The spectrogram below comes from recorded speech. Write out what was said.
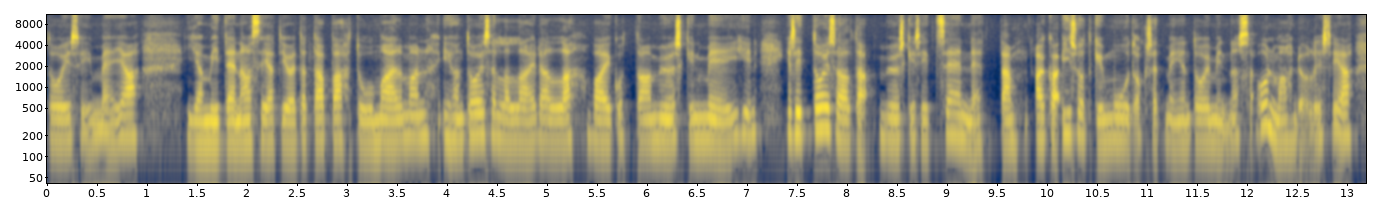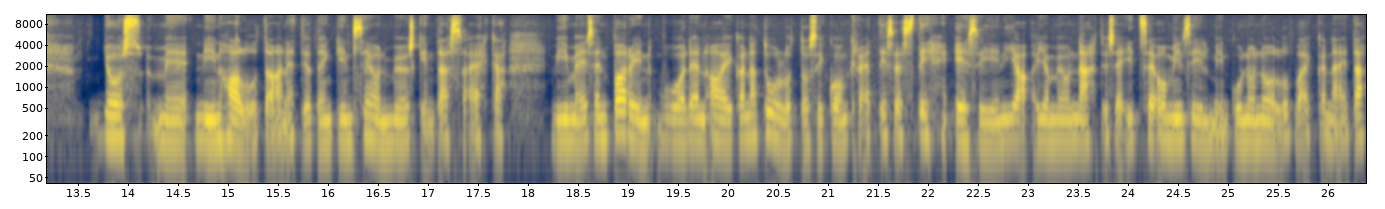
toisiimme ja, ja miten asiat, joita tapahtuu maailman ihan toisella laidalla, vaikuttaa myöskin meihin. Ja sitten toisaalta myöskin sit sen, että aika isotkin muutokset meidän toiminnassa on mahdollisia jos me niin halutaan. Että jotenkin se on myöskin tässä ehkä viimeisen parin vuoden aikana tullut tosi konkreettisesti esiin ja, ja me on nähty se itse omin silmin, kun on ollut vaikka näitä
